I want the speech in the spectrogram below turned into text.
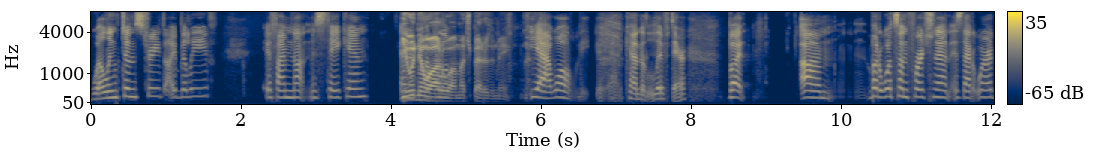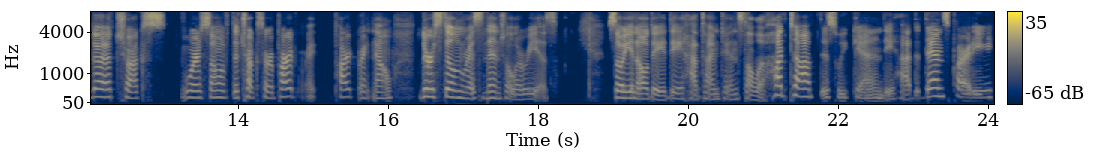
Wellington Street, I believe, if I'm not mistaken. you would know couple of- Ottawa much better than me. yeah well i kind of live there but um but what's unfortunate is that where the trucks where some of the trucks are apart right parked right now they're still in residential areas so you know they they had time to install a hot tub this weekend they had a dance party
